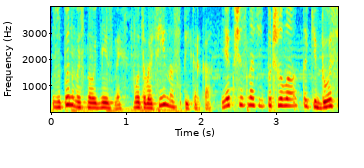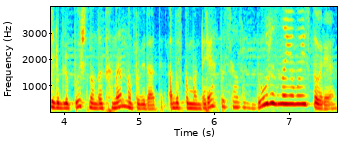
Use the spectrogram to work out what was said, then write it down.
Зупинимось на одній з них. Мотиваційна спікерка. Як в 16 почала, так і досі люблю пишно, натхненно оповідати, аби в коментарях писали дуже знайома історія.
